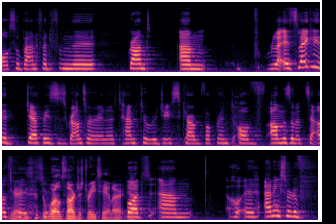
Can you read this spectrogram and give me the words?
also benefited from the grant. Um, it's likely that Jeff Bezos' grants are an attempt to reduce carbon footprint of Amazon itself. Yeah, it's the world's largest retailer. But yeah. um, uh, any sort of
